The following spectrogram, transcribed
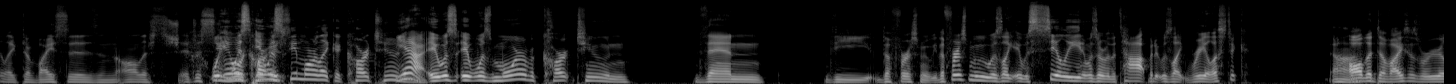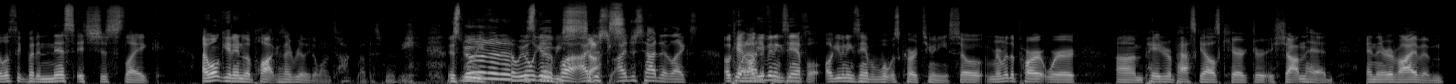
like devices and all this. Sh- it just Well, seemed it more. was- it car- was- seemed more like a cartoon. yeah it was it was more of a cartoon than the the first movie the first movie was like it was silly and it was over the top but it was like realistic Uh-huh. all the devices were realistic but in this it's just like I won't get into the plot because I really don't want to talk about this movie. This movie, no, no, no, no. We won't get into the plot. I just, I just had to like. Okay, I'll give an few things. example. I'll give an example of what was cartoony. So remember the part where um, Pedro Pascal's character is shot in the head and they revive him,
